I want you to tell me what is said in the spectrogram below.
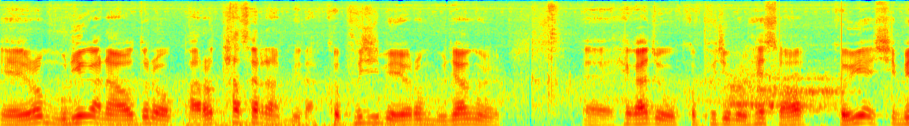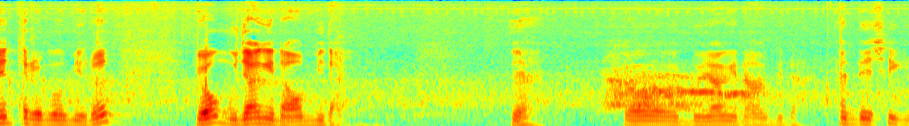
예, 이런 무늬가 나오도록 바로 타설을 합니다. 거푸집에 이런 문양을 예, 해가지고 거푸집을 해서 그 위에 시멘트를 보면은 요 문양이 나옵니다. 예, 요 문양이 나옵니다. 현대식이.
